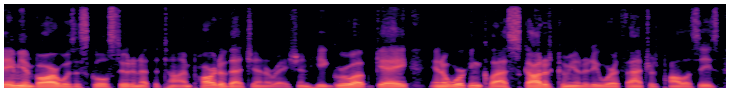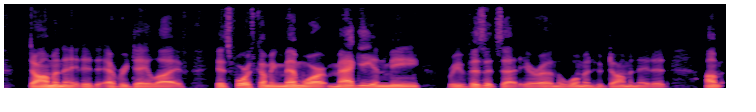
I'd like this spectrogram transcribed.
Damian Barr was a school student at the time, part of that generation. He grew up gay in a working class Scottish community where Thatcher's policies dominated everyday life. His forthcoming memoir, Maggie and Me, revisits that era and the woman who dominated. Um,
